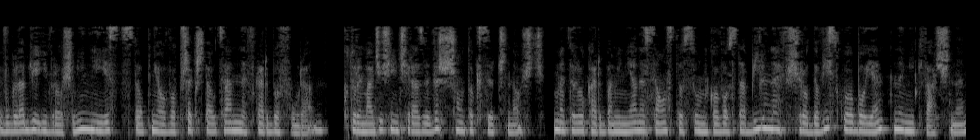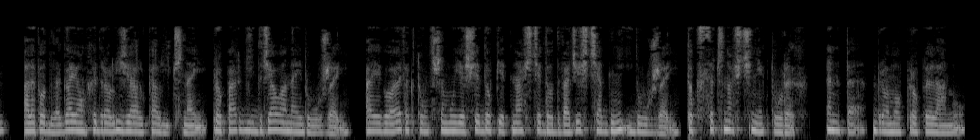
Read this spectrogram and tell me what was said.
w glebie i w roślinie jest stopniowo przekształcany w karbofuran, który ma 10 razy wyższą toksyczność. Metylokarbaminiany są stosunkowo stabilne w środowisku obojętnym i kwaśnym, ale podlegają hydrolizie alkalicznej. Propargid działa najdłużej, a jego efekt utrzymuje się do 15 do 20 dni i dłużej. Toksyczność niektórych, NP, bromopropylanu,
